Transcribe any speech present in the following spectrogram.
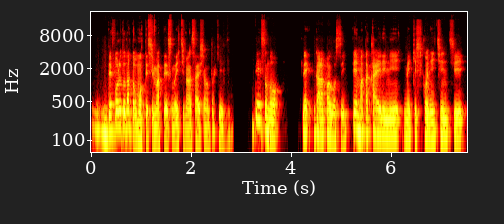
デフォルトだと思ってしまって、その一番最初の時に。で、その、で、ガラパゴス行って、また帰りにメキシコに一日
